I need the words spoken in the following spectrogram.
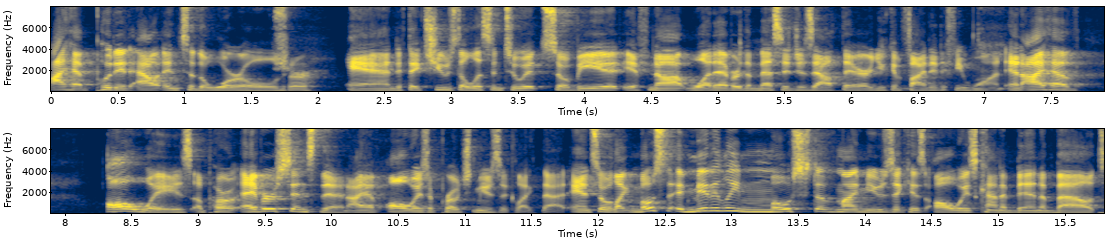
I have put it out into the world. Sure. And if they choose to listen to it, so be it. If not, whatever the message is out there, you can find it if you want. And I have always appro- ever since then i have always approached music like that and so like most admittedly most of my music has always kind of been about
